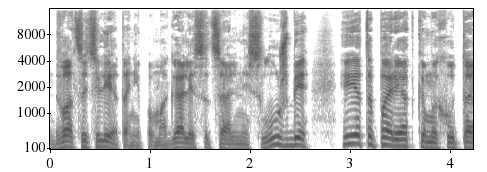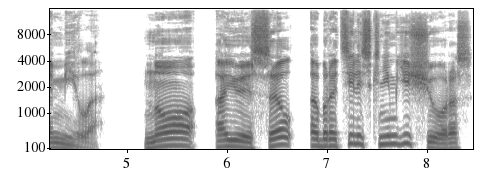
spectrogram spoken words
20 лет они помогали социальной службе, и это порядком их утомило. Но IUSL обратились к ним еще раз,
